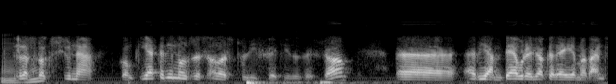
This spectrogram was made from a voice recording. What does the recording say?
Mhm. Reflexionar. Com que ja tenim l'estudi fet i tot això, eh, aviam, veure allò que dèiem abans,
